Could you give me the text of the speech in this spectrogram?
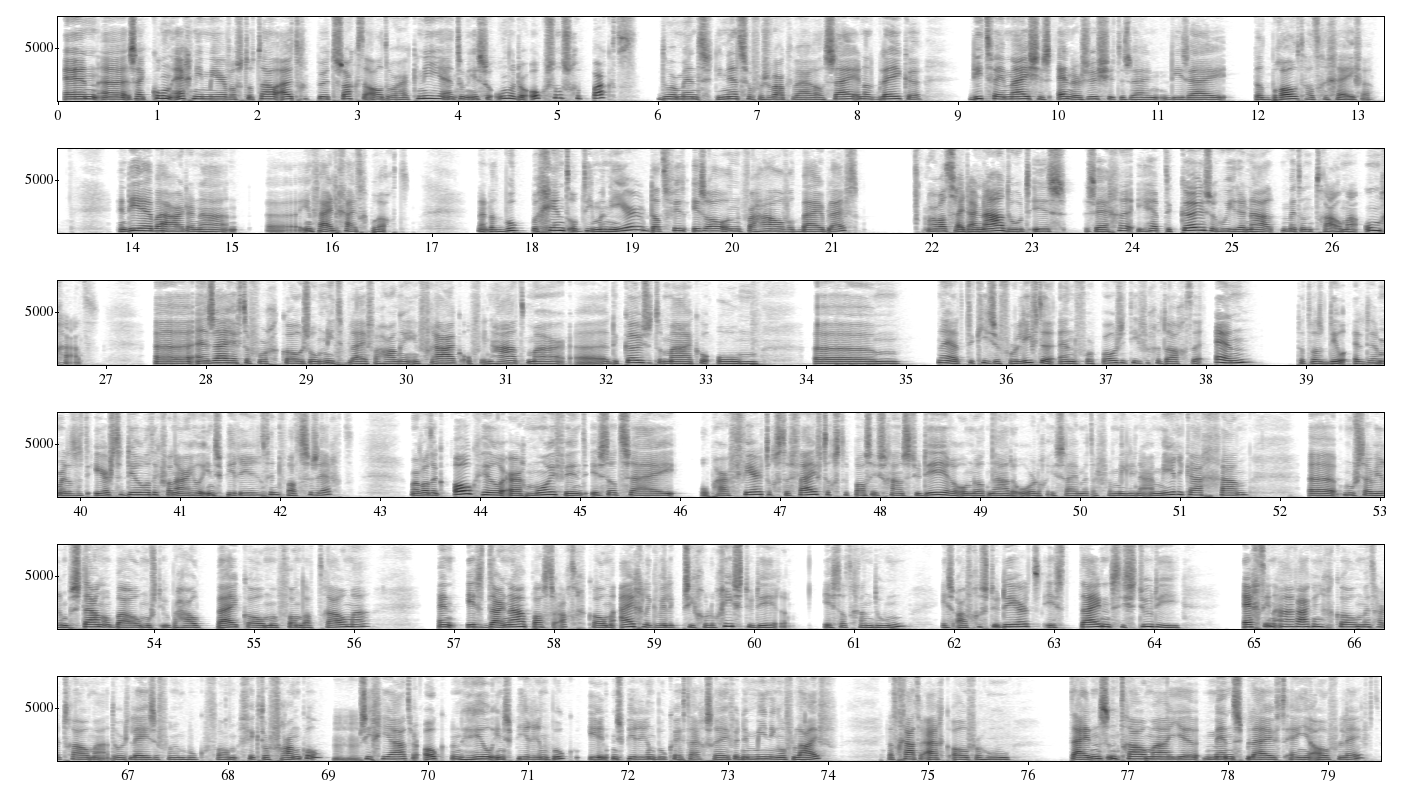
En zij kon echt niet meer, was totaal uitgeput, zakte al door haar knieën. En toen is ze onder de oksels gepakt door mensen die net zo verzwakt waren als zij. En dat bleken die twee meisjes en haar zusje te zijn die zij dat brood had gegeven. En die hebben haar daarna eh, in veiligheid gebracht. Nou, dat boek begint op die manier. Dat is al een verhaal wat bijblijft. Maar wat zij daarna doet, is zeggen: je hebt de keuze hoe je daarna met een trauma omgaat. Eh, en zij heeft ervoor gekozen om niet te blijven hangen in wraak of in haat, maar eh, de keuze te maken om ehm, nou ja, te kiezen voor liefde en voor positieve gedachten. En dat was deel, eh, maar dat is het eerste deel wat ik van haar heel inspirerend vind, wat ze zegt. Maar wat ik ook heel erg mooi vind, is dat zij op haar 40ste, 50ste pas is gaan studeren. Omdat na de oorlog is zij met haar familie naar Amerika gegaan. Eh, moest daar weer een bestaan opbouwen, moest überhaupt bijkomen van dat trauma. En is daarna pas erachter gekomen, eigenlijk wil ik psychologie studeren. Is dat gaan doen, is afgestudeerd, is tijdens die studie echt in aanraking gekomen met haar trauma door het lezen van een boek van Viktor Frankl Mhm. psychiater. Ook een heel inspirerend boek. Inspirerend boek heeft hij geschreven, The Meaning of Life. Dat gaat er eigenlijk over hoe tijdens een trauma je mens blijft en je overleeft.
